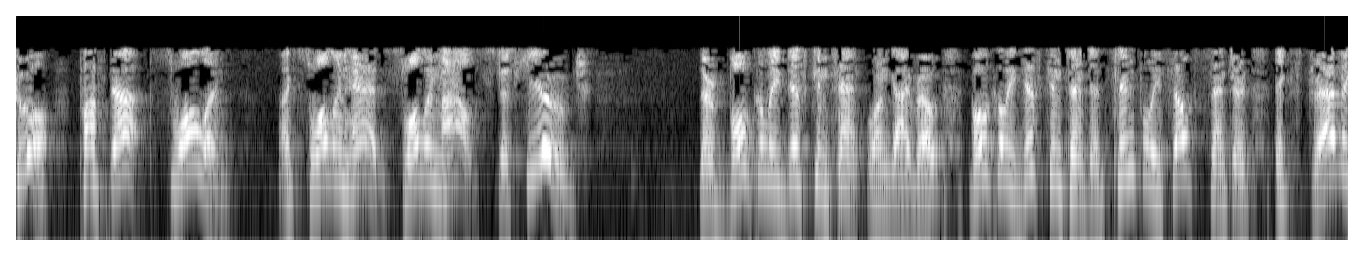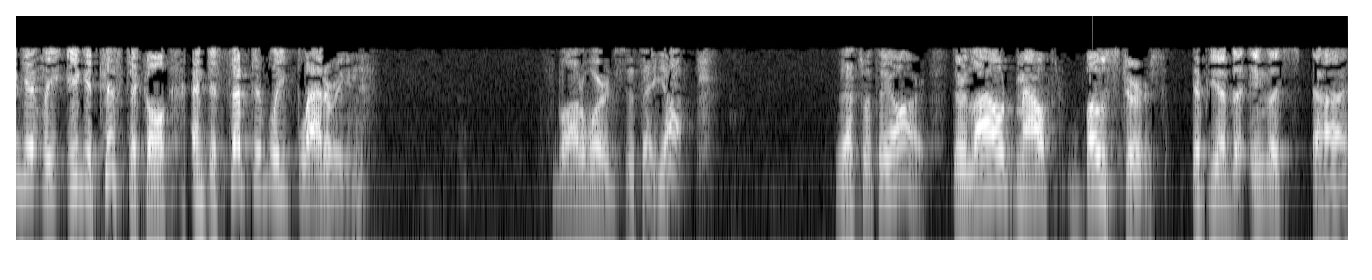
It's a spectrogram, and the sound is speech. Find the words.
cool. Puffed up, swollen, like swollen heads, swollen mouths, just huge. They're vocally discontent, one guy wrote. Vocally discontented, sinfully self-centered, extravagantly egotistical, and deceptively flattering. It's a lot of words to say, yuck. That's what they are. They're loud-mouthed boasters. If you have the English, uh,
